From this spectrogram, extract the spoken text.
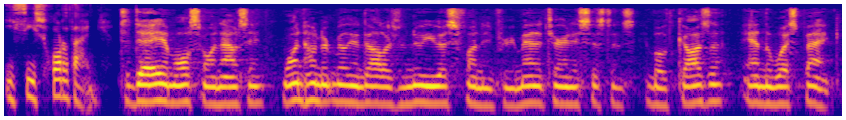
y Cisjordania. Today I'm also announcing $100 million in new U.S. funding for humanitarian assistance in both Gaza and the West Bank.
